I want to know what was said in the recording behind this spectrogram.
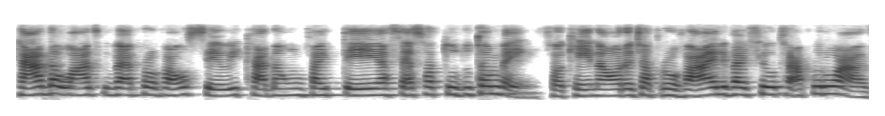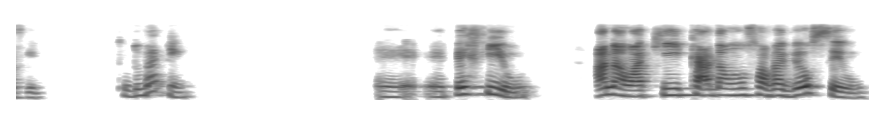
cada WASP vai aprovar o seu e cada um vai ter acesso a tudo também. Só que aí, na hora de aprovar, ele vai filtrar por WASG. Tudo bem. É, é perfil. Ah, não, aqui cada um só vai ver o seu.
